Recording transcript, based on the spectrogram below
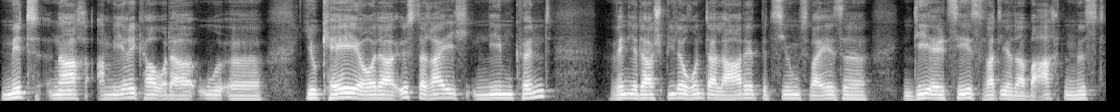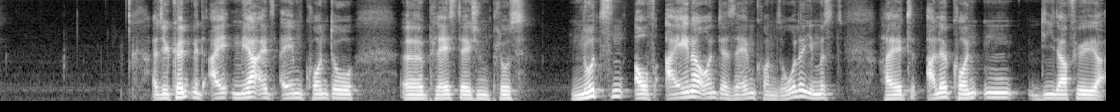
mit nach Amerika oder äh, UK oder Österreich nehmen könnt, wenn ihr da Spiele runterladet, beziehungsweise DLCs, was ihr da beachten müsst. Also ihr könnt mit mehr als einem Konto äh, PlayStation Plus nutzen auf einer und derselben Konsole. Ihr müsst halt alle Konten, die dafür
